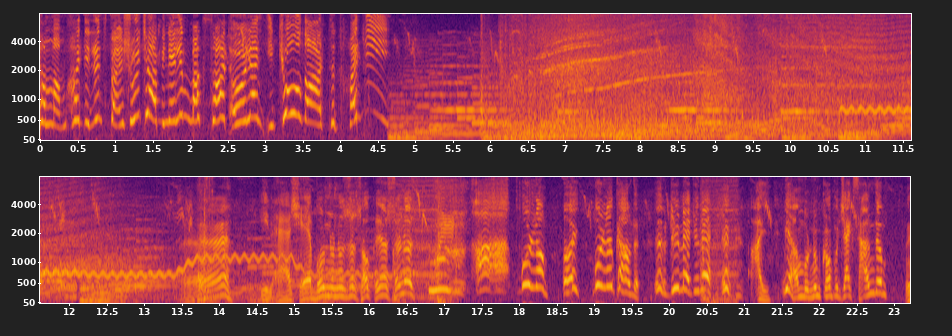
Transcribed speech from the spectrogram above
Tamam hadi lütfen şu uçağa binelim bak saat öğlen iki oldu artık hadi. Ha, yine her şeye burnunuzu sokuyorsunuz. Aa, burnum. Ay, burnum kaldı. Düğme düğme. Ay, bir an burnum kopacak sandım.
